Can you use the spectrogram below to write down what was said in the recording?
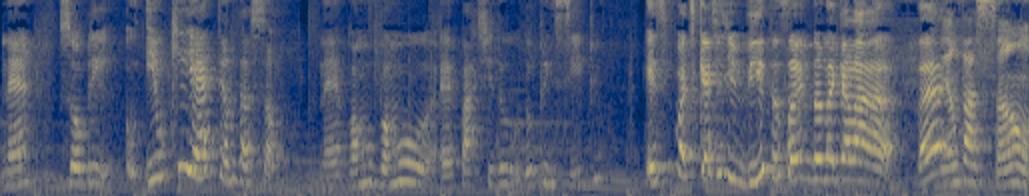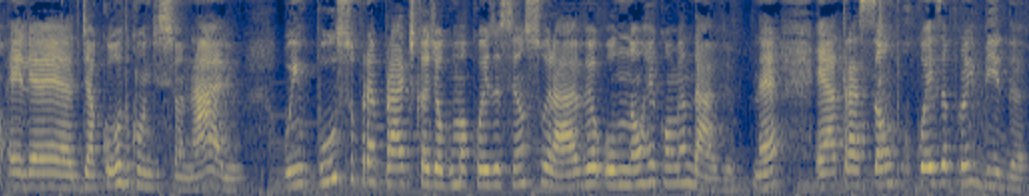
né, sobre e o que é tentação, né? Vamos, vamos é, partir do, do princípio. Esse podcast de Vita só dando aquela, né? Tentação, ele é, de acordo com o dicionário, o impulso para a prática de alguma coisa censurável ou não recomendável, né? É atração por coisa proibida.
